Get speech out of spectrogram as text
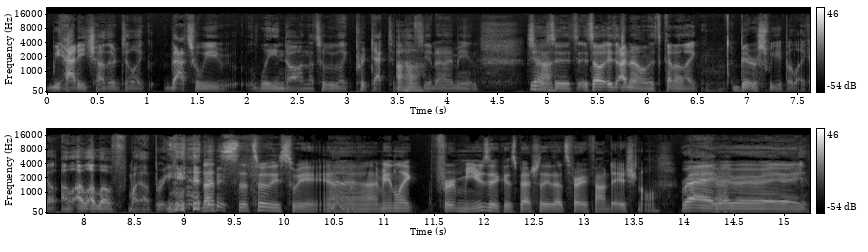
we had each other to like, that's who we leaned on. That's who we like protected us. Uh-huh. You know what I mean? So Yeah. it's, it's, it's, it's, I know it's kind of like bittersweet, but like, I, I, I love my upbringing. that's that's really sweet. Yeah, Yeah. yeah. I mean, like for music especially, that's very foundational. Right, Yeah. right, right, right, right.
